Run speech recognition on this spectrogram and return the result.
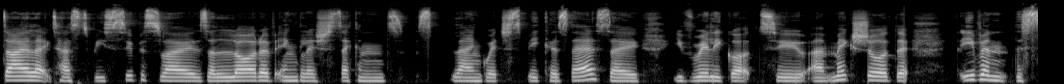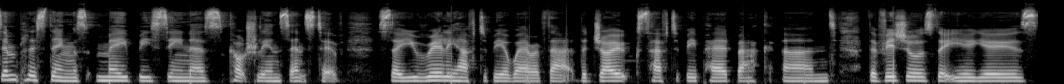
dialect has to be super slow. There's a lot of English second language speakers there. So you've really got to um, make sure that even the simplest things may be seen as culturally insensitive. So you really have to be aware of that. The jokes have to be pared back and the visuals that you use.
